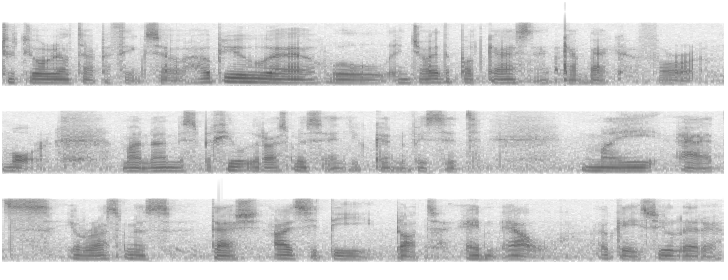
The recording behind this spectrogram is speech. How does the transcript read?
tutorial type of thing. So I hope you uh, will enjoy the podcast and come back for more. My name is Michiel Erasmus, and you can visit me at erasmus-ict.nl. Okay, see you later.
